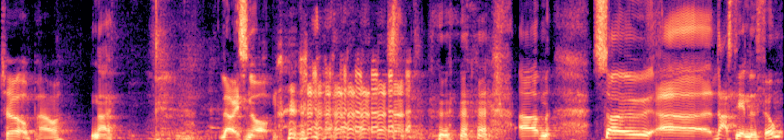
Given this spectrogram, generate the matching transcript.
turtle power. No. No, it's not. um, so uh, that's the end of the film.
